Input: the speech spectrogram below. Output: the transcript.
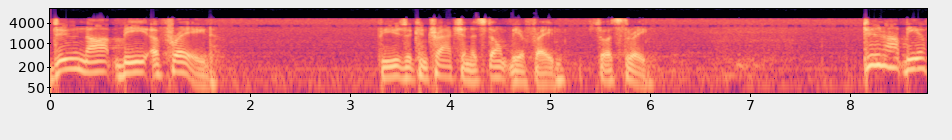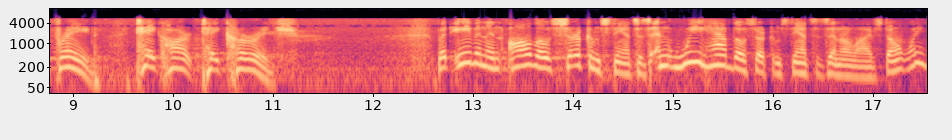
do not be afraid. If you use a contraction, it's don't be afraid. So it's three. Do not be afraid. Take heart. Take courage. But even in all those circumstances, and we have those circumstances in our lives, don't we?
